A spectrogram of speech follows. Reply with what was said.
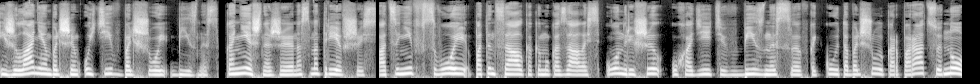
и желанием большим уйти в большой бизнес. Конечно же, насмотревшись, оценив свой потенциал, как ему казалось, он решил уходить в бизнес, в какую-то большую корпорацию, но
